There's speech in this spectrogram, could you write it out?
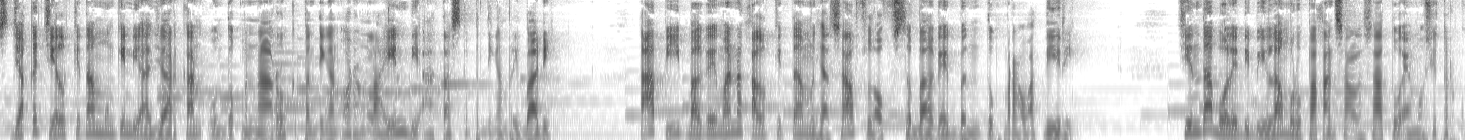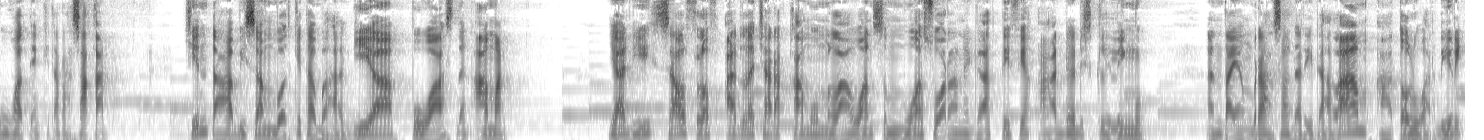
Sejak kecil, kita mungkin diajarkan untuk menaruh kepentingan orang lain di atas kepentingan pribadi. Tapi, bagaimana kalau kita melihat self-love sebagai bentuk merawat diri? Cinta boleh dibilang merupakan salah satu emosi terkuat yang kita rasakan. Cinta bisa membuat kita bahagia, puas, dan aman jadi, self-love adalah cara kamu melawan semua suara negatif yang ada di sekelilingmu, entah yang berasal dari dalam atau luar diri.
